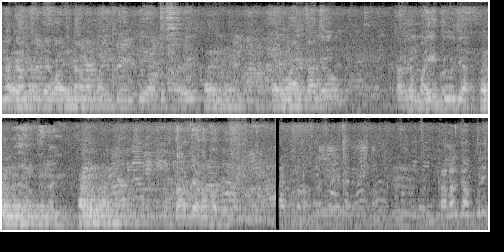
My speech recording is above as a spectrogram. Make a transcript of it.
ਮੈਂ ਕਹਿੰਦਾ ਤੇ ਵਾਜਣਾ ਨਾਲ ਭਾਈ ਬੇਨਤੀ ਆ ਕਿ ਸਾਰੇ ਮੁਬਾਰਕਾਂ ਦਿਓ। ਕੱਲ ਨੂੰ ਭਾਈ ਦੂਜਾ ਜਨਮਦਿਨ ਜੀ। ਅਵਤਾਰ ਦਿਹਾੜਾ ਬਾਬੇ ਦਾ। ਕਾਲਲ ਜਾਮਪੁਰੀ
